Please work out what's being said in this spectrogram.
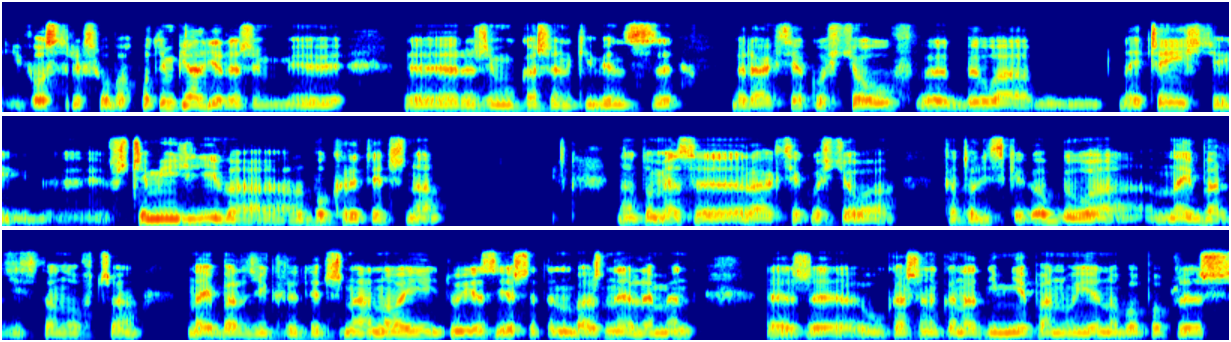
i w ostrych słowach potępiali reżim, reżim Łukaszenki, więc reakcja kościołów y, była najczęściej y, wstrzemięźliwa albo krytyczna. Natomiast y, reakcja kościoła katolickiego była najbardziej stanowcza, najbardziej krytyczna. No i tu jest jeszcze ten ważny element, że Łukaszenka nad nim nie panuje, no bo poprzez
